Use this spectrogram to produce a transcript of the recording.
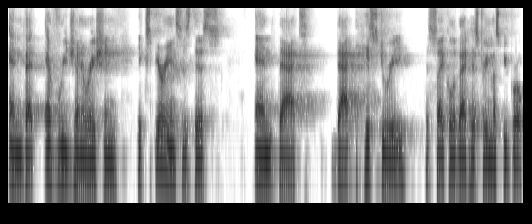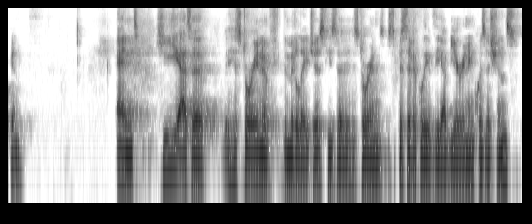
and that every generation experiences this, and that that history, the cycle of that history, must be broken. And he, as a historian of the Middle Ages, he's a historian specifically of the Iberian Inquisitions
